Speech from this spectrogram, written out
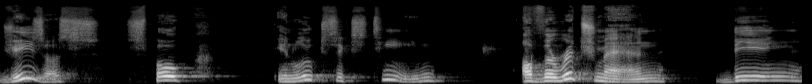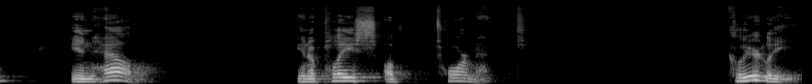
Jesus spoke in Luke 16 of the rich man being in hell in a place of torment. Clearly,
